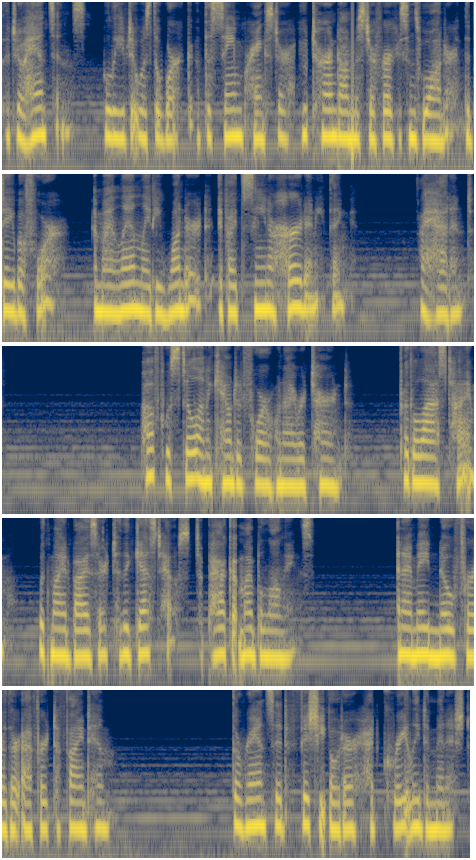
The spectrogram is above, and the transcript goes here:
The Johansons believed it was the work of the same prankster who turned on Mr. Ferguson's water the day before, and my landlady wondered if I'd seen or heard anything. I hadn't. Puff was still unaccounted for when I returned, for the last time, with my advisor to the guest house to pack up my belongings and I made no further effort to find him. The rancid, fishy odor had greatly diminished,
